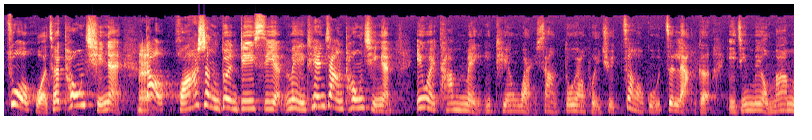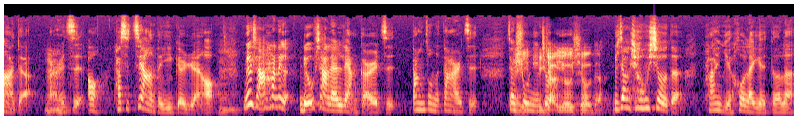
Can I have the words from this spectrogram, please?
坐火车通勤哎，到华盛顿 D.C. 哎，每天这样通勤哎，因为他每一天晚上都要回去照顾这两个已经没有妈妈的儿子哦，他是这样的一个人哦，没有想到他那个留下来两个儿子当中的大儿子在数年就比较优秀的，比较优秀的，他也后来也得了。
